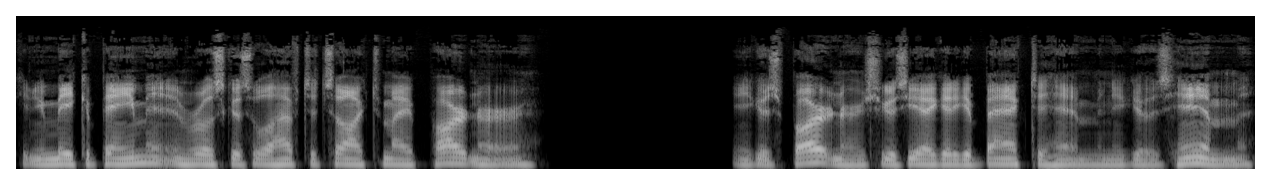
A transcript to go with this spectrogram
Can you make a payment? And Rose goes, well, I'll have to talk to my partner. And he goes, partner. And she goes, yeah, I got to get back to him. And he goes, him.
